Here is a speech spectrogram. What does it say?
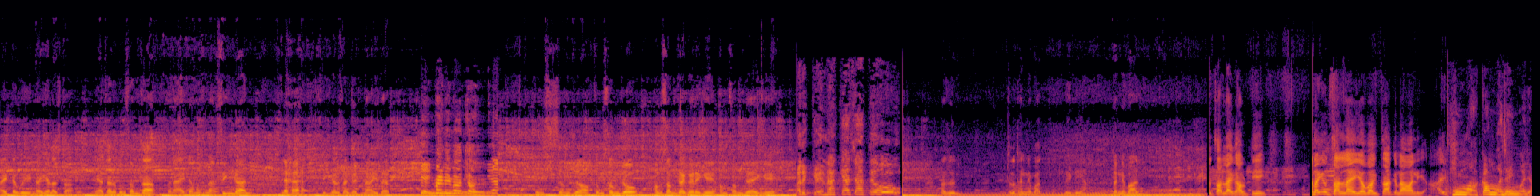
आयटम इंडा गेला असता. मॅचा तुम्ही समजा. पण आयटमच ना सिंगल सिंगल संघटना इधर तुम समझो तुम समझो. हम समझा करेंगे हम समझाएंगे. अरे कहना क्या चाहते हो? अजून चलो धन्यवाद. भेटूया. धन्यवाद. चाललाय गावठी. घेऊन चाललाय. ये बघ चाक नावाली आई, माका मजा ही मजा.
